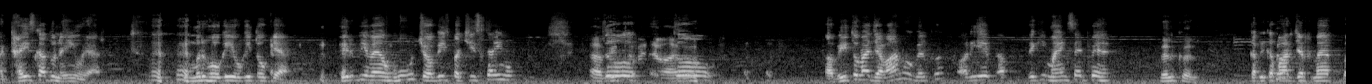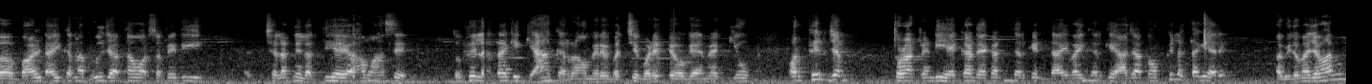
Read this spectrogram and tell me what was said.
अट्ठाईस का तो नहीं हूँ यार। उम्र हो गई होगी तो क्या? फिर भी मैं हूँ चौबीस पच्चीस का ही हूँ। तो तो तो। अभी तो मैं जवान हूँ बिल्कुल। और ये देखिए माइंड सेट पे है। बिल्कुल। कभी कभार जब मैं बाल डाई करना भूल जाता हूँ और सफेदी छलकने लगती है यहाँ वहाँ से तो फिर लगता है कि क्या कर रहा हूँ? मेरे बच्चे बड़े हो गए मैं क्यों? और फिर जब थोड़ा ट्रेंडी हेकट करके डाई वाई करके आ जाता हूँ फिर लगता है कि अरे अभी तो मैं जवान हूँ।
